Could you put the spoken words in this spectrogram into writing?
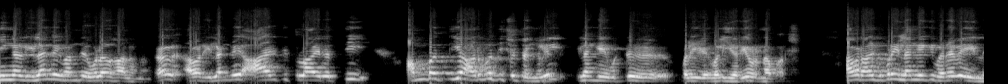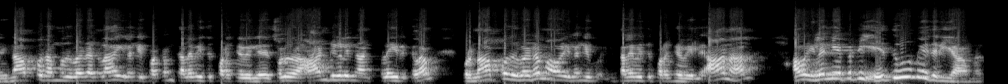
நீங்கள் இலங்கை வந்து எவ்வளவு காலம் என்றால் அவர் இலங்கை ஆயிரத்தி தொள்ளாயிரத்தி ஐம்பத்தி அறுபத்தி சட்டங்களில் இலங்கையை விட்டு வெளியே வெளியேறிய ஒரு நபர். அவர் அதுக்கப்புறம் இலங்கைக்கு வரவே இல்லை. நாற்பது ஐம்பது வருடங்களாக இலங்கை பக்கம் தலைவைத்து பறக்கவில்லை சொல்லுற ஆண்டுகளில் நான் பிழை இருக்கலாம். ஒரு நாற்பது வருடம் அவர் இலங்கை தலைவைத்து பறக்கவில்லை ஆனால் அவர் இலங்கையை பற்றி எதுவுமே தெரியாமல்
